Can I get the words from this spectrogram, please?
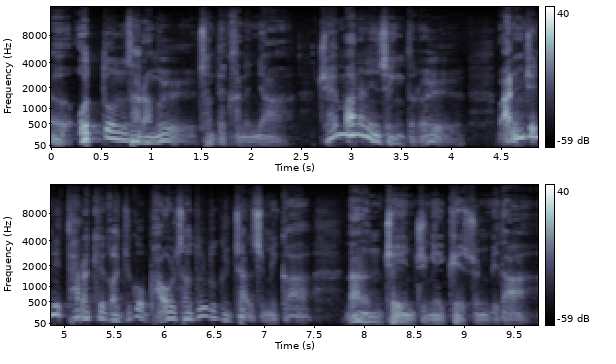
어, 어떤 사람을 선택하느냐? 죄 많은 인생들을 완전히 타락해가지고 바울 사들도 그렇지 않습니까? 나는 죄인 중에 괴수입니다.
